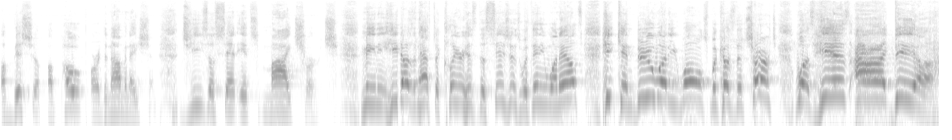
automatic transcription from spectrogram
a bishop, a pope, or a denomination. Jesus said, It's my church. Meaning, he doesn't have to clear his decisions with anyone else. He can do what he wants because the church was his idea.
